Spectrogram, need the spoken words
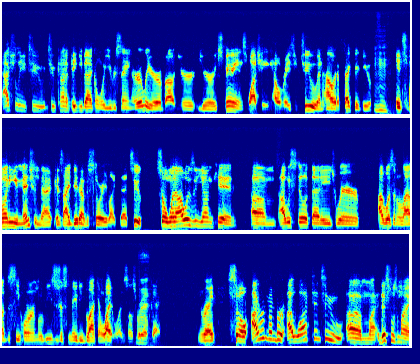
actually to to kind of piggyback on what you were saying earlier about your your experience watching Hellraiser 2 and how it affected you. hmm It's funny you mentioned that cuz I did have a story like that too. So when I was a young kid, um I was still at that age where I wasn't allowed to see horror movies, just maybe black and white ones. Those were Right. okay. Right? So I remember I walked into um my, this was my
